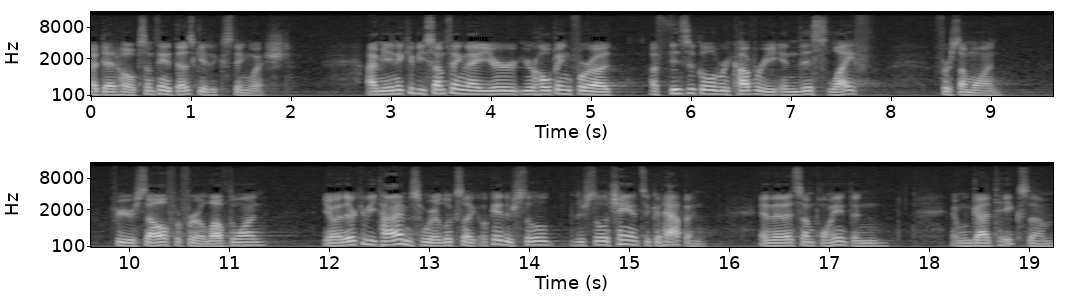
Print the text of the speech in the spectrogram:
a dead hope, something that does get extinguished. I mean, it could be something that you're, you're hoping for a, a physical recovery in this life for someone, for yourself or for a loved one. You know, and there could be times where it looks like, okay, there's still, there's still a chance it could happen. And then at some point, and, and when God takes them,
